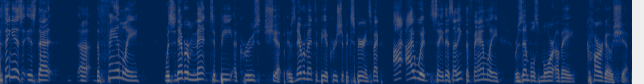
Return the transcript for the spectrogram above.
the thing is, is that uh, the family was never meant to be a cruise ship. It was never meant to be a cruise ship experience. In fact, I, I would say this I think the family resembles more of a cargo ship.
